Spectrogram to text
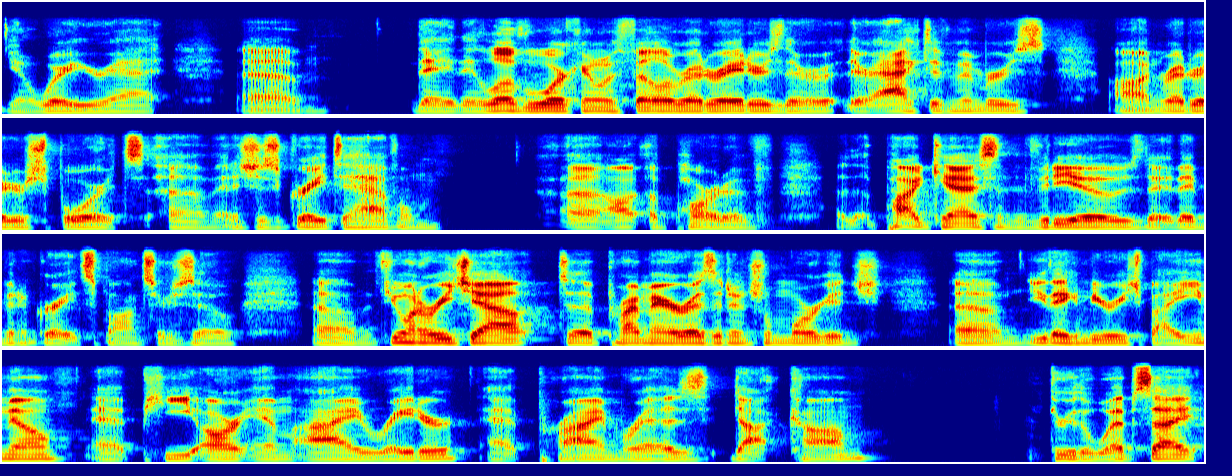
you know, where you're at. Um, they they love working with fellow Red Raiders. They're they're active members on Red Raider Sports, um, and it's just great to have them uh, a part of the podcast and the videos. They, have been a great sponsor. So um, if you want to reach out to Primary Residential Mortgage, um, you, they can be reached by email at prmiraider at primeres.com through the website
